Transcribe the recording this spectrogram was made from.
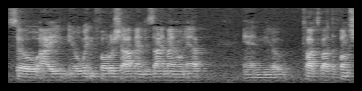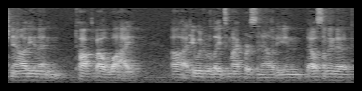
So I, you know, went in Photoshop and I designed my own app, and you know, talked about the functionality and then talked about why uh, it would relate to my personality. And that was something that,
